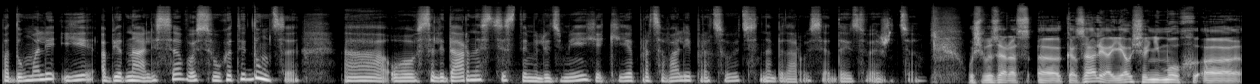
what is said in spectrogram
подумалі і аб'ядналіся вось у гэтай думцы о салідарнасці з тымі людзьмі якія працавалі і працуюць на беларусі аддаюць сваё жыццё. Ось вы зараз э, казалі А я ўсё не мог э,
